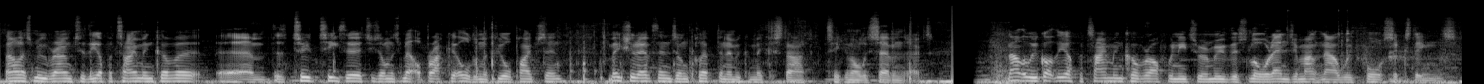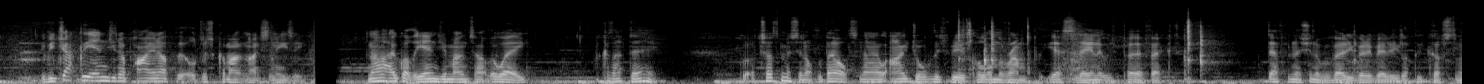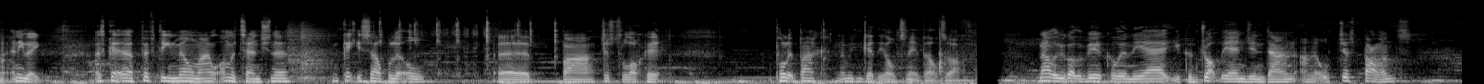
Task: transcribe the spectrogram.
Now let's move around to the upper timing cover. Um, there's two T30s on this metal bracket holding the fuel pipes in. Make sure everything's unclipped and then we can make a start taking all the sevens out. Now that we've got the upper timing cover off, we need to remove this lower engine mount now with 416s. If you jack the engine up high enough, it'll just come out nice and easy. Now that I've got the engine mount out of the way, look at that there. Got a tooth missing off the belt. Now, I drove this vehicle on the ramp yesterday and it was perfect definition of a very, very, very lucky customer. Anyway, let's get a 15 mil now on the tensioner and get yourself a little uh, bar just to lock it. Pull it back and then we can get the alternator belt off. Now that we've got the vehicle in the air, you can drop the engine down and it'll just balance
